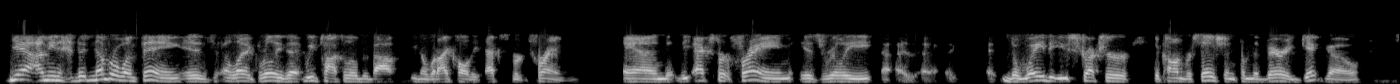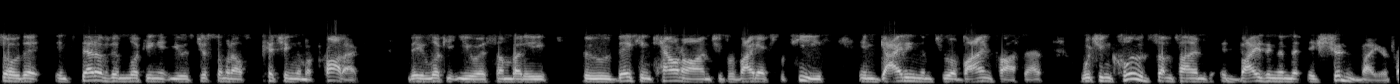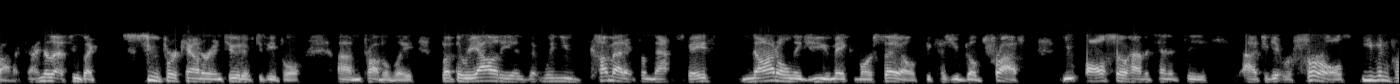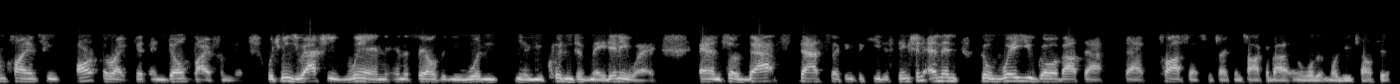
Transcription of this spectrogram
Yeah, I mean, the number one thing is like really that we've talked a little bit about, you know, what I call the expert frame. And the expert frame is really uh, uh, the way that you structure the conversation from the very get go so that instead of them looking at you as just someone else pitching them a product, they look at you as somebody who they can count on to provide expertise in guiding them through a buying process, which includes sometimes advising them that they shouldn't buy your product. I know that seems like super counterintuitive to people, um, probably, but the reality is that when you come at it from that space, not only do you make more sales because you build trust, you also have a tendency uh, to get referrals, even from clients who aren't the right fit and don't buy from you, which means you actually win in the sales that you wouldn't, you know, you couldn't have made anyway. And so that's that's I think the key distinction. And then the way you go about that that process, which I can talk about in a little bit more detail too.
